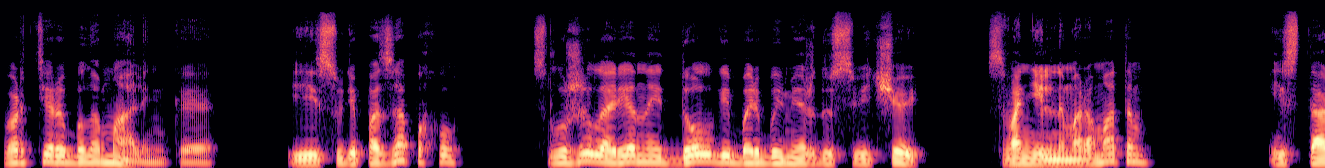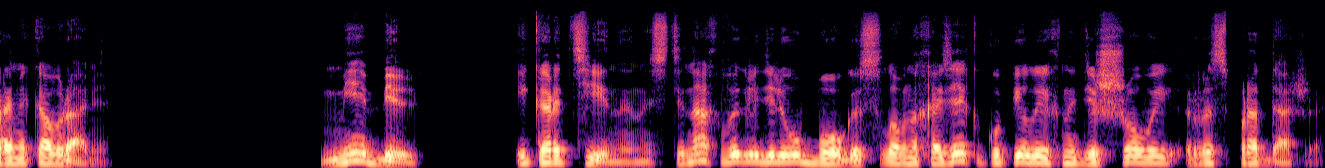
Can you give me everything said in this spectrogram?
Квартира была маленькая и, судя по запаху, служила ареной долгой борьбы между свечой с ванильным ароматом и старыми коврами. Мебель и картины на стенах выглядели убого, словно хозяйка купила их на дешевой распродаже.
